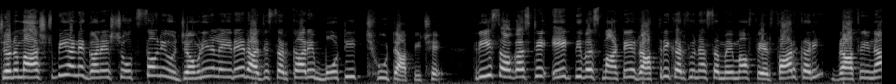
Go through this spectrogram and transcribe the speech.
જન્માષ્ટમી અને ગણેશોત્સવની ઉજવણીને લઈને રાજ્ય સરકારે મોટી છૂટ આપી છે. ત્રીસ ઓગસ્ટે એક દિવસ માટે રાત્રિ કર્ફ્યુના સમયમાં ફેરફાર કરી રાત્રિના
